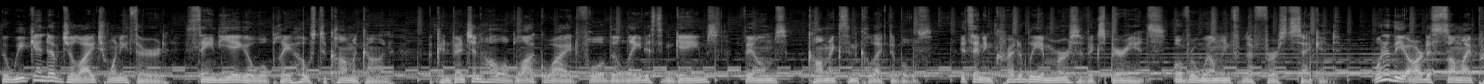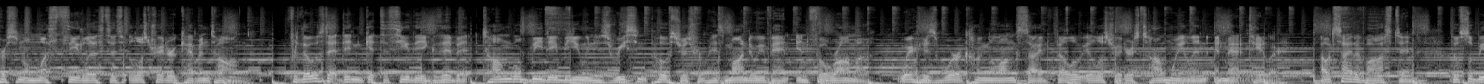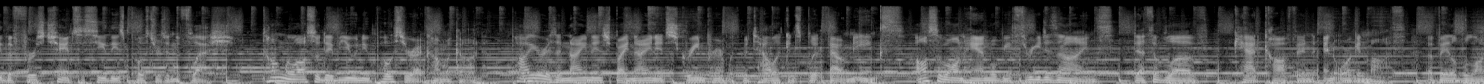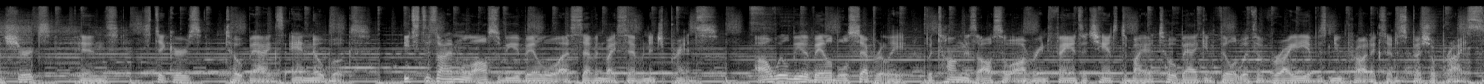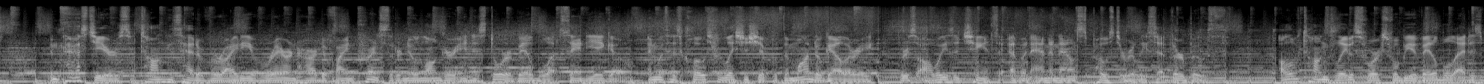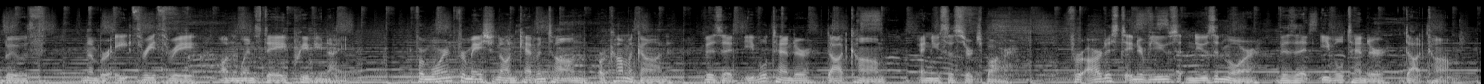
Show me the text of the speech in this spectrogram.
The weekend of July 23rd, San Diego will play host to Comic Con, a convention hall a block wide full of the latest in games, films, comics, and collectibles. It's an incredibly immersive experience, overwhelming from the first second. One of the artists on my personal must see list is illustrator Kevin Tong. For those that didn't get to see the exhibit, Tong will be debuting his recent posters from his Mondo event Inforama, where his work hung alongside fellow illustrators Tom Whalen and Matt Taylor. Outside of Austin, this will be the first chance to see these posters in the flesh. Tong will also debut a new poster at Comic Con. Pyre is a 9-inch by 9-inch screen print with metallic and split fountain inks. Also on hand will be three designs, Death of Love, Cat Coffin, and Organ Moth, available on shirts, pins, stickers, tote bags, and notebooks. Each design will also be available as 7x7 inch prints. All will be available separately, but Tong is also offering fans a chance to buy a tote bag and fill it with a variety of his new products at a special price. In past years, Tong has had a variety of rare and hard to find prints that are no longer in his store available at San Diego, and with his close relationship with the Mondo Gallery, there's always a chance of an unannounced poster release at their booth. All of Tong's latest works will be available at his booth, number 833, on Wednesday preview night. For more information on Kevin Tong or Comic Con, visit eviltender.com and use the search bar. For artist interviews, news, and more, visit eviltender.com.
